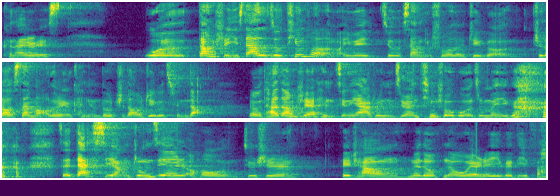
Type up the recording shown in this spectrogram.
Canaries。我当时一下子就听出来了嘛，因为就像你说的，这个知道三毛的人肯定都知道这个群岛。然后他当时也很惊讶，说你居然听说过这么一个 在大西洋中间，然后就是非常 middle of nowhere 的一个地方。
